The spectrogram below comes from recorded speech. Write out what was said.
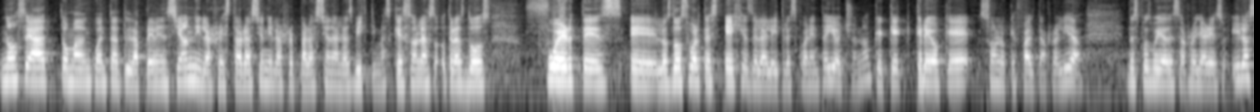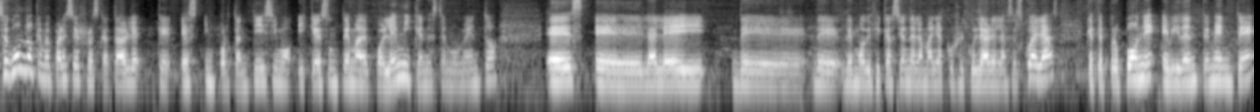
no se ha tomado en cuenta la prevención, ni la restauración, ni la reparación a las víctimas, que son las otras dos fuertes, eh, los dos fuertes ejes de la ley 348, ¿no? que, que creo que son lo que falta en realidad. Después voy a desarrollar eso. Y lo segundo que me parece rescatable, que es importantísimo y que es un tema de polémica en este momento, es eh, la ley de, modificación de la malla curricular en las escuelas, que te propone, evidentemente,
